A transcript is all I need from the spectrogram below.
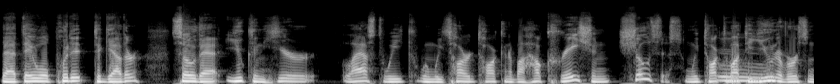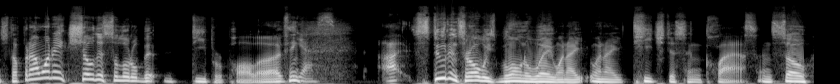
that they will put it together so that you can hear last week when we started talking about how creation shows this. And we talked mm. about the mm. universe and stuff, but I want to show this a little bit deeper, Paula. I think yes. I, students are always blown away when I when I teach this in class, and so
